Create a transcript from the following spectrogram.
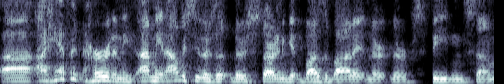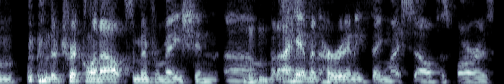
uh, I haven't heard any. I mean, obviously, there's a, they're starting to get buzz about it, and they're they're feeding some, they're trickling out some information. Um, Mhm. But I haven't heard anything myself as far as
